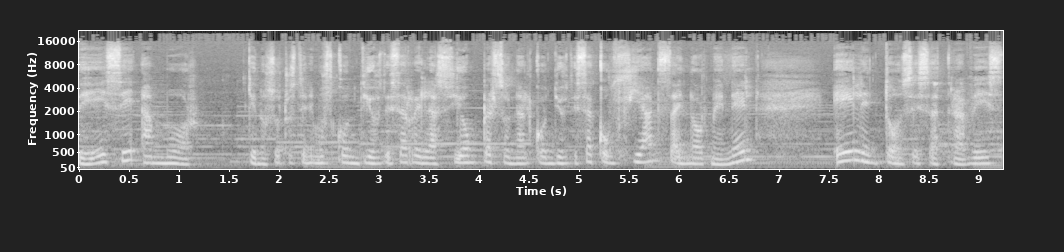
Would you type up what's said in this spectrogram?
de ese amor que nosotros tenemos con Dios, de esa relación personal con Dios, de esa confianza enorme en Él, Él entonces a través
